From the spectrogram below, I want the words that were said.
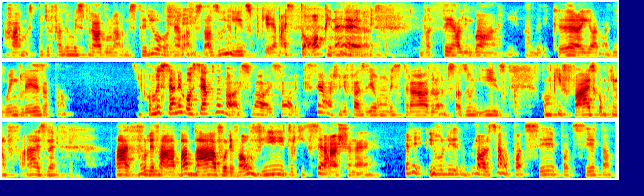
Ah, mas podia fazer um mestrado lá no exterior, né? Lá nos Estados Unidos, porque é mais top, né? Vai ter a língua americana e a, língua inglesa e tal. E comecei a negociar com o Lawrence. Lawrence, olha, o que você acha de fazer um mestrado lá nos Estados Unidos? Como que faz, como que não faz, né? Ah, vou levar a babá, vou levar o Vitor, o que, que você acha, né? Ele, e o Li- Lawrence, ah, pode ser, pode ser, tal.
